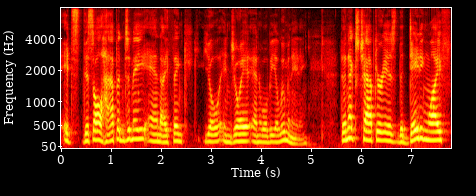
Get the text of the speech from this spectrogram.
It's this all happened to me, and I think you'll enjoy it and it will be illuminating. The next chapter is the dating life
